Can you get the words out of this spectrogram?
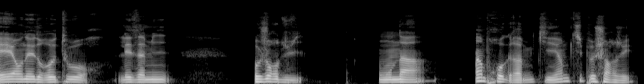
Et on est de retour, les amis. Aujourd'hui, on a un programme qui est un petit peu chargé.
